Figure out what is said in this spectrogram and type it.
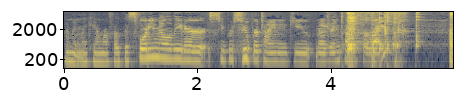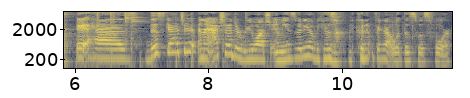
trying to make my camera focus, 40 milliliter super, super tiny cute measuring cup for rice. It has this gadget, and I actually had to rewatch Emmy's video because I couldn't figure out what this was for.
